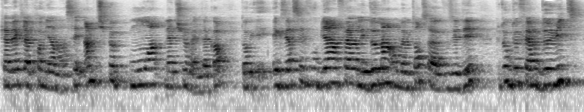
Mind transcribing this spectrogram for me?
qu'avec la première main. C'est un petit peu moins naturel, d'accord? Donc exercez-vous bien à faire les deux mains en même temps, ça va vous aider. Plutôt que de faire deux 8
